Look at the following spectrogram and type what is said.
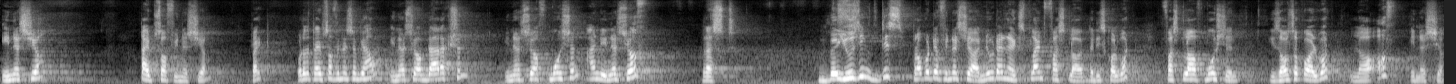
inertia, types of inertia, right. What are the types of inertia we have? Inertia of direction, inertia of motion and inertia of rest. By using this property of inertia, Newton explained first law that is called what? First law of motion is also called what? Law of inertia.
